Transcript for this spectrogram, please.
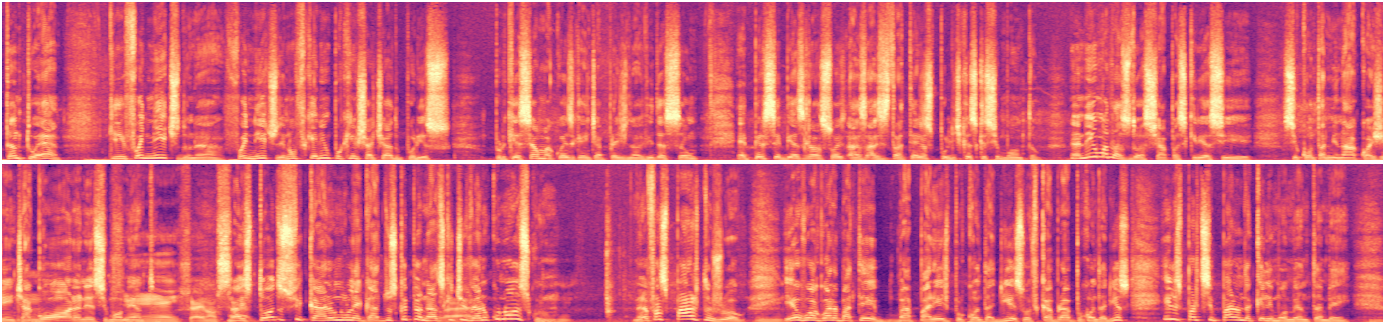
Tanto é que foi nítido, né? Foi nítido. Eu não fiquei nem um pouquinho chateado por isso, porque se é uma coisa que a gente aprende na vida são é perceber as relações, as, as estratégias políticas que se montam. Né? Nenhuma das duas chapas queria se, se contaminar com a gente agora nesse momento. Sim, isso aí não sabe. Mas todos ficaram no legado dos campeonatos que Claro. tiveram conosco. Né? Faz parte do jogo. Uhum. Eu vou agora bater a parede por conta disso, vou ficar bravo por conta disso. Eles participaram daquele momento também. Uhum.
